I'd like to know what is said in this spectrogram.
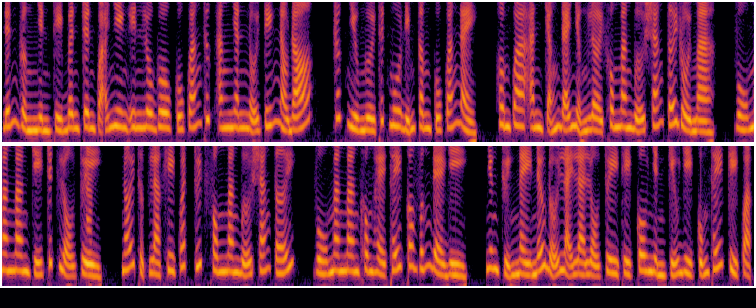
đến gần nhìn thì bên trên quả nhiên in logo của quán thức ăn nhanh nổi tiếng nào đó, rất nhiều người thích mua điểm tâm của quán này, hôm qua anh chẳng đã nhận lời không mang bữa sáng tới rồi mà, vụ mang mang chỉ trích lộ tùy, nói thực là khi Quách Tuyết Phong mang bữa sáng tới, vụ mang mang không hề thấy có vấn đề gì, nhưng chuyện này nếu đổi lại là lộ tùy thì cô nhìn kiểu gì cũng thấy kỳ quặc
